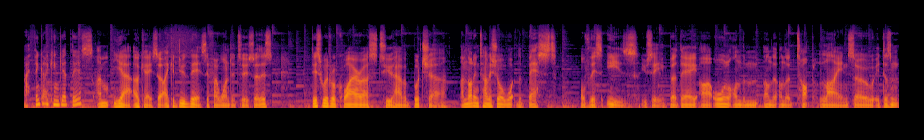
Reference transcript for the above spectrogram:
I think I can get this. I'm. Yeah. Okay. So I could do this if I wanted to. So this. This would require us to have a butcher. I'm not entirely sure what the best of this is, you see, but they are all on the on the on the top line, so it doesn't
